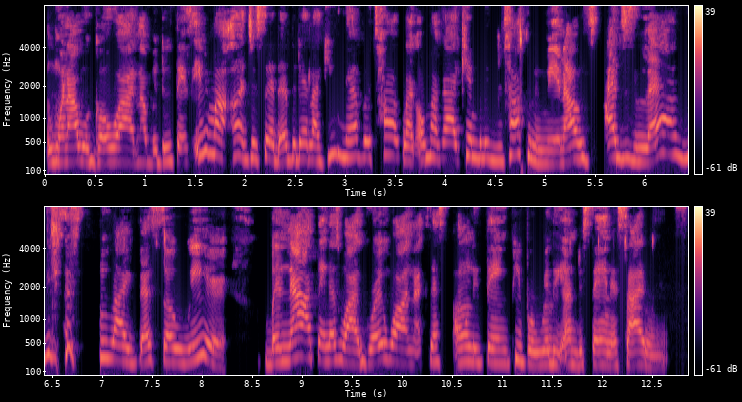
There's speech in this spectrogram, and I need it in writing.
when I would go out and I would do things, even my aunt just said the other day, like, you never talk. Like, oh my God, I can't believe you're talking to me. And I was, I just laughed because I'm like, that's so weird. But now I think that's why gray wall now, 'cause that's the only thing people really understand is silence.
